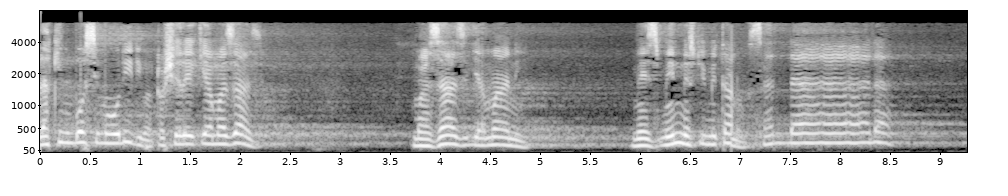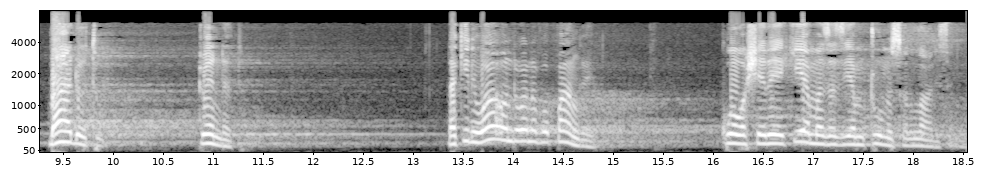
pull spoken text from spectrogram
Lakini bosi maulidi watosherekea mazazi. Mazazi jamani. Miezi minne sijui mitano. Salala bado tu. Twenda tu. Lakini wao ndio wanavyopanga kuwa washerehekea mazazi ya mtume sallallahu alaihi wasallam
